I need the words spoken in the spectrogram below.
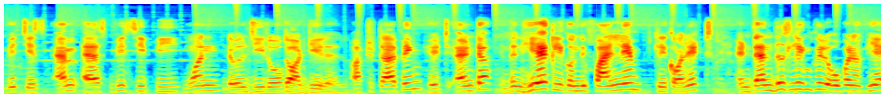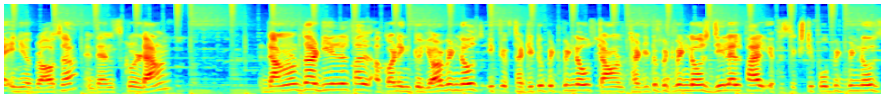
which is msvcp100.dll. After typing, hit enter and then here click on the file name, click on it and then this link will open up here in your browser and then scroll down Download the DLL file according to your Windows. If you have 32-bit Windows, download 32-bit Windows DLL file. If you have 64-bit Windows,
